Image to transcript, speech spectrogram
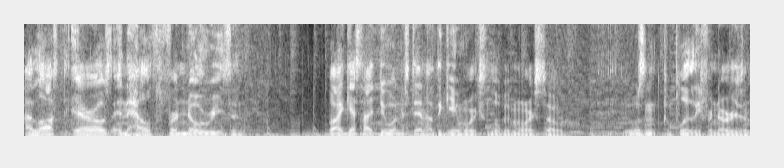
I lost arrows and health for no reason. Well, I guess I do understand how the game works a little bit more, so it wasn't completely for no reason.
